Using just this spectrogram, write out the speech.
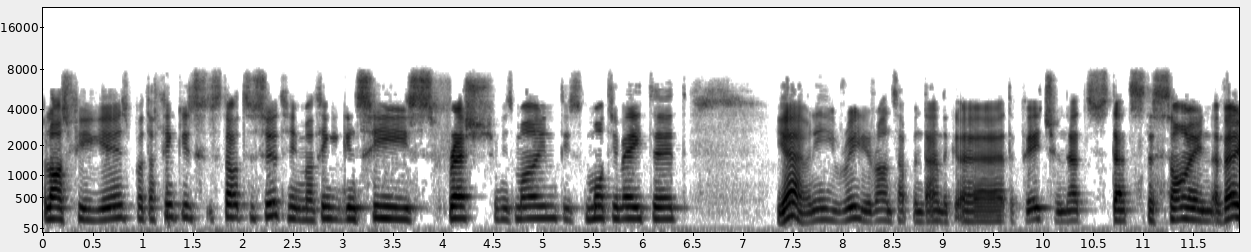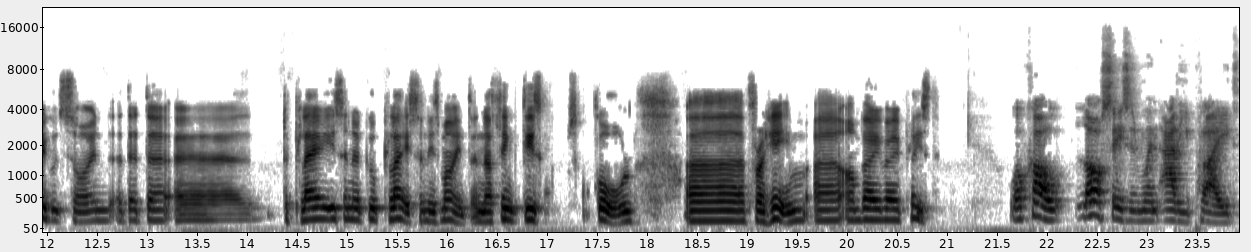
the last few years, but I think he's started to suit him. I think you can see he's fresh in his mind, he's motivated yeah, and he really runs up and down the uh, the pitch, and that's that's the sign, a very good sign that the uh, the play is in a good place in his mind. And I think this goal uh, for him, uh, I'm very very pleased. Well, Cole, last season when Alli played,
